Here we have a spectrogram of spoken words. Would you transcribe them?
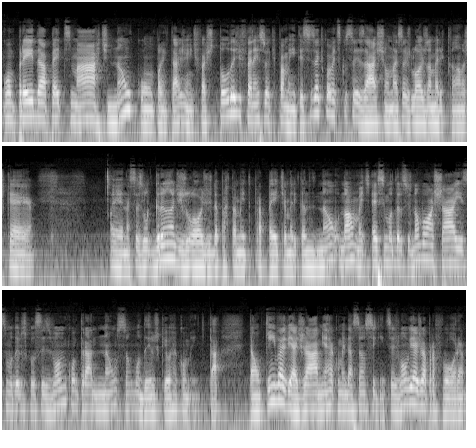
comprei da PetSmart. Não comprem, tá, gente? Faz toda a diferença o equipamento. Esses equipamentos que vocês acham nessas lojas americanas, que é é, nessas grandes lojas de departamento para pet americanos, não, normalmente esse modelo vocês não vão achar e esses modelos que vocês vão encontrar não são modelos que eu recomendo, tá? Então, quem vai viajar, minha recomendação é o seguinte: vocês vão viajar para fora,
